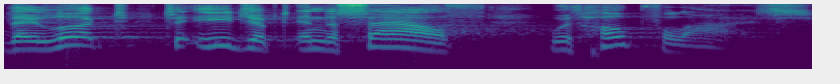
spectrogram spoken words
they looked to Egypt in the south with hopeful eyes.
